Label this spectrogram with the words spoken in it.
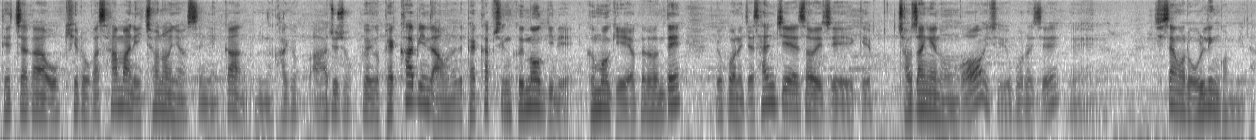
대짜가 5kg가 42,000원이었으니까 음, 가격 아주 좋고요. 이거 백합이 나오는데 백합 지금 금어기 금어기예요. 그런데 요거는 이제 산지에서 이제 이렇게 저장해 놓은 거 이제 요거를 이제 예, 시장으로 올린 겁니다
